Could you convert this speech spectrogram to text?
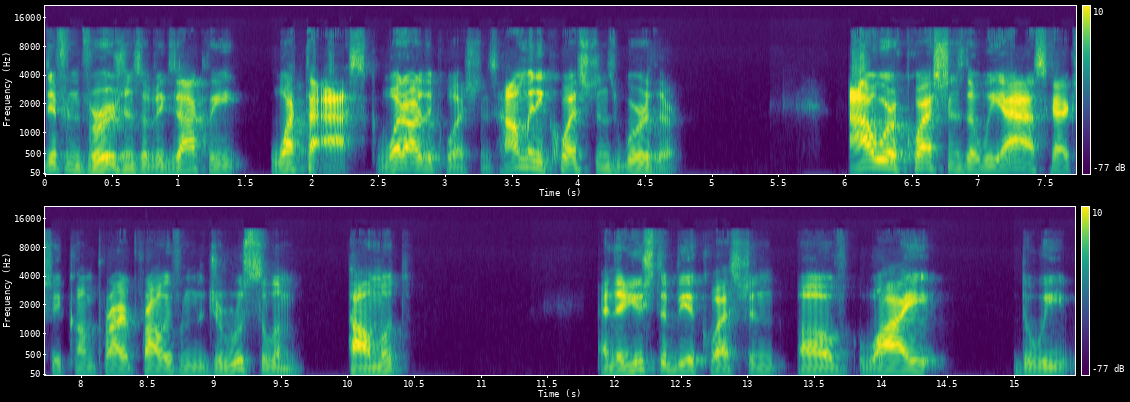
different versions of exactly what to ask. What are the questions? How many questions were there? Our questions that we ask actually come prior, probably from the Jerusalem Talmud, and there used to be a question of why do we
